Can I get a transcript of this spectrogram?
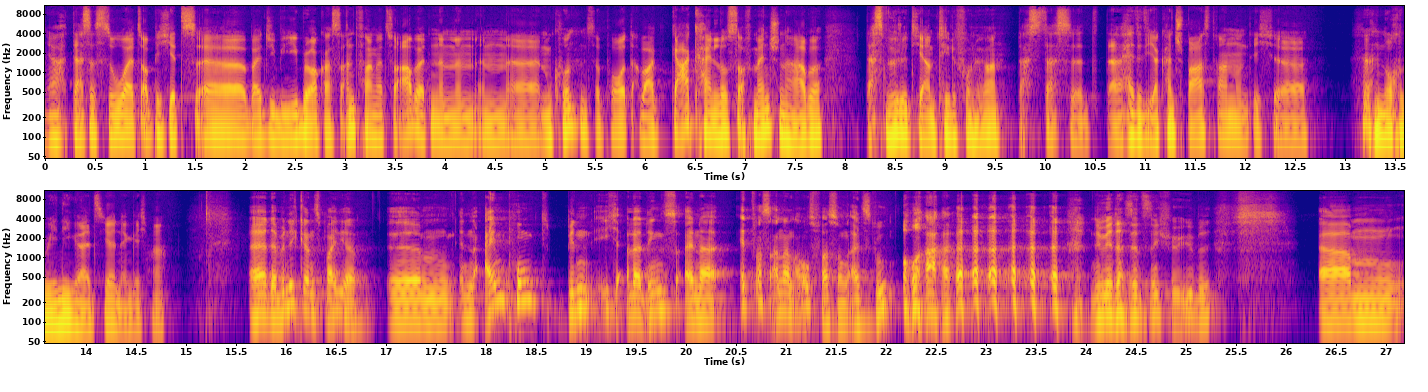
ja, das ist so, als ob ich jetzt äh, bei GBE Brokers anfange zu arbeiten im, im, im, äh, im Kundensupport, aber gar keine Lust auf Menschen habe das würdet ihr am Telefon hören. Das, das, äh, da hättet ihr keinen Spaß dran und ich äh, noch weniger als ihr, denke ich mal. Äh, da bin ich ganz bei dir. Ähm, in einem Punkt bin ich allerdings einer etwas anderen Ausfassung als du. Oha. Nimm mir das jetzt nicht für übel. Ähm,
